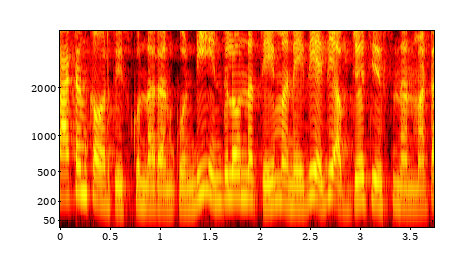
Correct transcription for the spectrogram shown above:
కాటన్ కవర్ తీసుకున్నారనుకోండి ఇందులో ఉన్న తేమ అనేది అది అబ్జర్వ్ చేస్తుందనమాట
